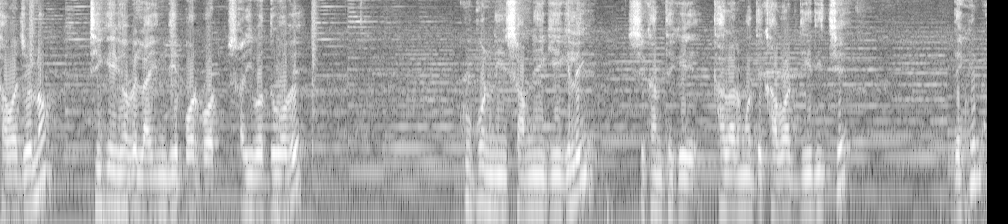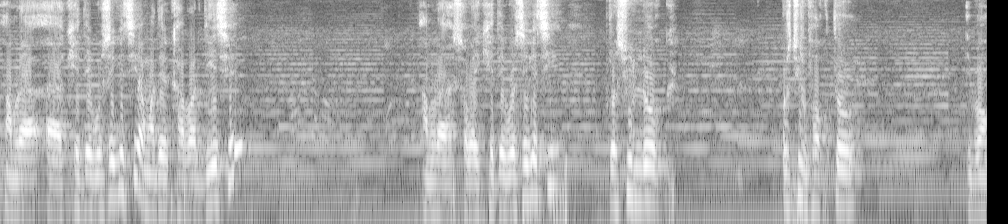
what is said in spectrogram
খাওয়ার জন্য। ঠিক এইভাবে লাইন দিয়ে পরপর সারিবদ্ধভাবে কুপন নিয়ে সামনে এগিয়ে গেলেই সেখান থেকে থালার মধ্যে খাবার দিয়ে দিচ্ছে। দেখুন, আমরা খেতে বসে গেছি, আমাদের খাবার দিয়েছে। আমরা সবাই খেতে বসে গেছি। প্রচুর লোক, প্রচুর ভক্ত এবং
